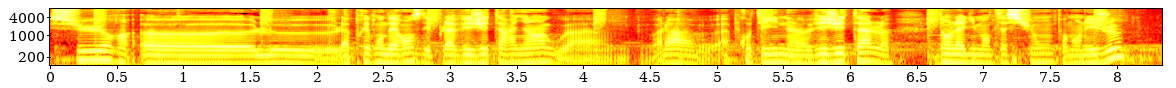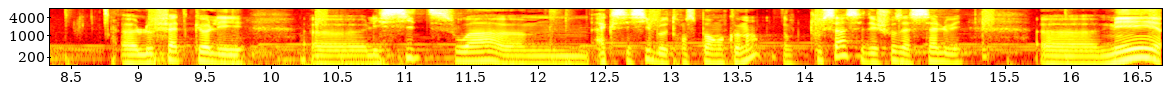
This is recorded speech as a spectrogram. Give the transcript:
sur la prépondérance des plats végétariens ou à, à protéines végétales dans l'alimentation pendant les Jeux. Le fait que les, les sites soient accessibles au transport en commun. Donc tout ça, c'est des choses à saluer. mais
